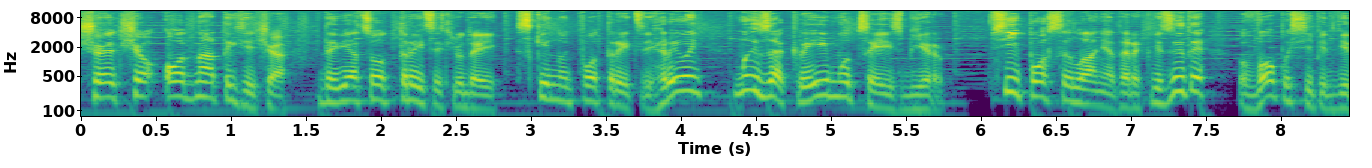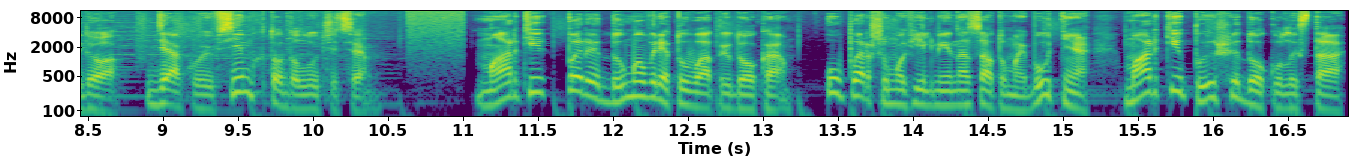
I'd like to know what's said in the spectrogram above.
що якщо 1930 людей скинуть по 30 гривень, ми закриємо цей збір. Всі посилання та реквізити в описі під відео. Дякую всім, хто долучиться. Марті передумав рятувати дока. У першому фільмі Назад у майбутнє Марті пише доку листа,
